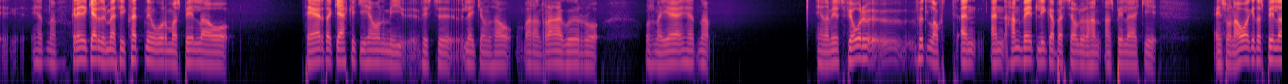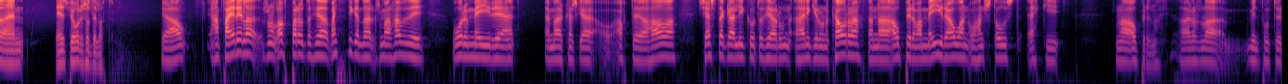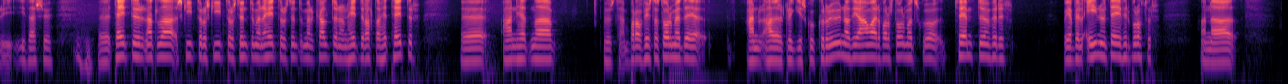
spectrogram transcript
hérna, greiði gerður með því hvernig við vorum að spila og þegar þetta gekk ekki hjá honum í fyrstu leikjónum þá var hann ragur og, og svona ég hérna hérna mér finnst fjóru fullátt en, en hann veit líka best sjálfur að hann, hann spilaði ekki eins og hann á að geta spilað en mér finnst fjóru svolítið látt já, hann fær eiginlega svona látt bara út af því að væntingarnar sem maður hafði voru meiri en, en maður kannski átti að hafa sérstaklega líka út af því að rúna, það er ekki rúna kára þannig að ábyrðan var meiri á hann og hann stóðst ekki svona ábyrðina það er svona myndpunktur í, í þessu. Uh, Teitur náttúrulega skýtur og skýtur og stundum er hann heitur og stundum er hann kaldur en hann heitur alltaf Teitur. Uh, hann hérna veist, bara á fyrsta stórmöti hann hafði ekki sko gruna því að hann væri að fara á stórmöti sko tveim dögum fyrir og ég fæl einum degi fyrir brottfur þannig að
